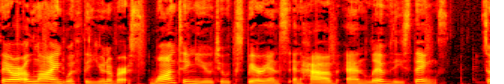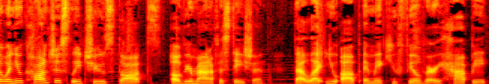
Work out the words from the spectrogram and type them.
they are aligned with the universe, wanting you to experience and have and live these things. So when you consciously choose thoughts of your manifestation that light you up and make you feel very happy,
